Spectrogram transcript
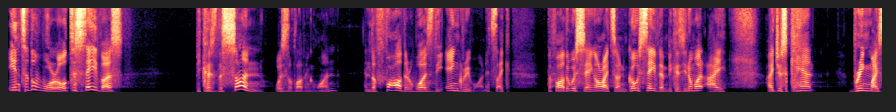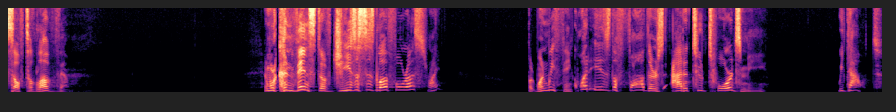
into the world to save us because the Son was the loving one and the Father was the angry one. It's like the father was saying, All right, son, go save them because you know what? I, I just can't bring myself to love them. And we're convinced of Jesus' love for us, right? But when we think, What is the Father's attitude towards me? we doubt.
